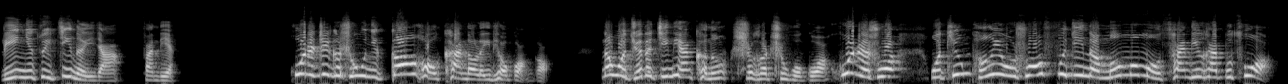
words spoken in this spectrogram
离你最近的一家饭店，或者这个时候你刚好看到了一条广告。那我觉得今天可能适合吃火锅，或者说我听朋友说附近的某某某餐厅还不错，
